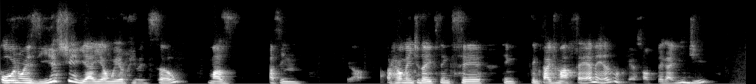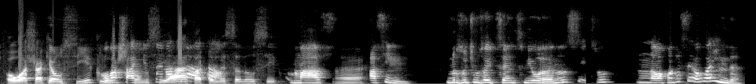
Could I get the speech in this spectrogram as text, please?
ou não existe, e aí é um erro de medição, mas, assim, realmente daí tem que ser, tem, tem que estar de má fé mesmo, porque é só pegar e medir. Ou achar que é um ciclo, ou achar como que se, ah, tá começando um ciclo. Mas, é. assim, nos últimos 800 mil anos, isso não aconteceu ainda.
